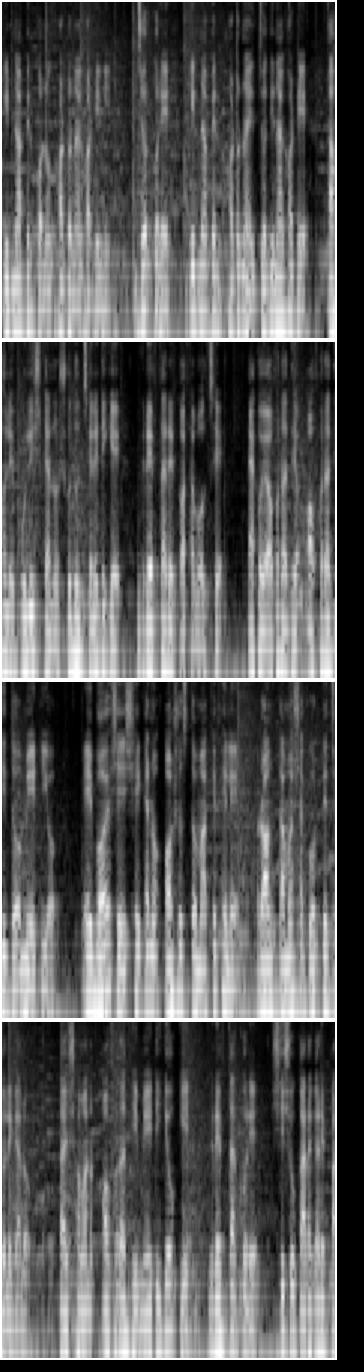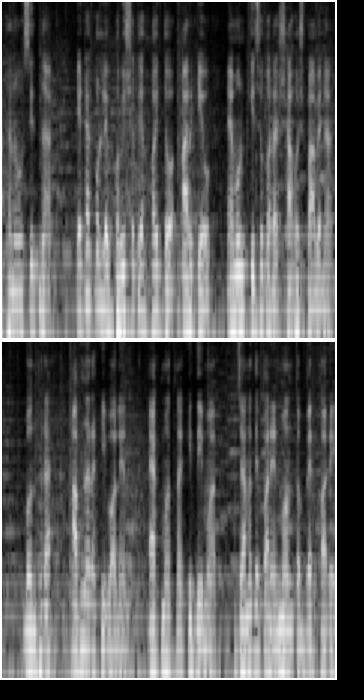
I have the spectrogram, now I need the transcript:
কিডন্যাপের কোনো ঘটনা ঘটেনি। জোর করে কিডন্যাপের ঘটনায় যদি না ঘটে, তাহলে পুলিশ কেন শুধু ছেলেটিকে গ্রেফতারের কথা বলছে? একই অপরাধে অপরাধিত মেয়েটিও। এই বয়সে সে কেন অসুস্থ মাকে ফেলে রং তামাশা করতে চলে গেল? তাই সমান অপরাধী মেয়েটিকেও কি গ্রেফতার করে শিশু কারাগারে পাঠানো উচিত না? এটা করলে ভবিষ্যতে হয়তো আর কেউ এমন কিছু করার সাহস পাবে না। বন্ধুরা, আপনারা কি বলেন? একমত নাকি দ্বিমত? জানাতে পারেন মন্তব্যের ঘরে।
